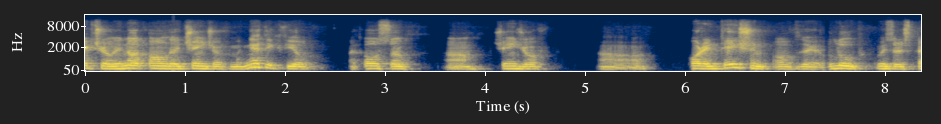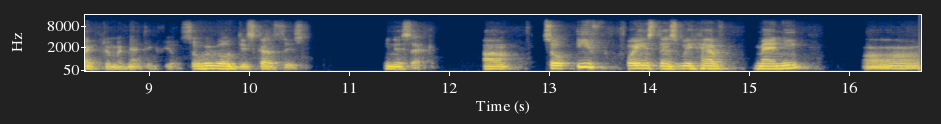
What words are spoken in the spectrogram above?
actually not only change of magnetic field, but also um, change of uh, orientation of the loop with respect to magnetic field. So we will discuss this in a second. Um, so if, for instance, we have many uh,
